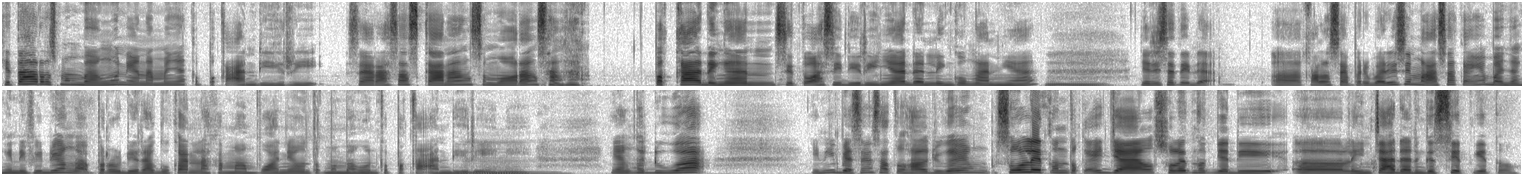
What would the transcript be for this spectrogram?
kita harus membangun yang namanya kepekaan diri. Saya rasa sekarang semua orang sangat peka dengan situasi dirinya dan lingkungannya. Mm-mm. Jadi saya tidak eh, kalau saya pribadi sih merasa kayaknya banyak individu yang nggak perlu diragukan lah kemampuannya untuk membangun kepekaan diri ini. Hmm. Yang kedua, ini biasanya satu hal juga yang sulit untuk agile, sulit untuk jadi eh, lincah dan gesit gitu.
